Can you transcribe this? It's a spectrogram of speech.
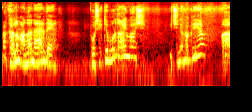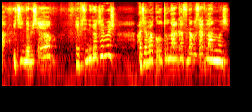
Bakalım ada nerede? Poşeti buradaymış. İçine bakayım. Aa, içinde bir şey yok. Hepsini götürmüş. Acaba koltuğun arkasına mı saklanmış?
